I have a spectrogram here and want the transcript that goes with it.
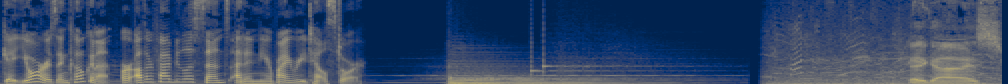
Get yours in coconut or other fabulous scents at a nearby retail store. Hey guys,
